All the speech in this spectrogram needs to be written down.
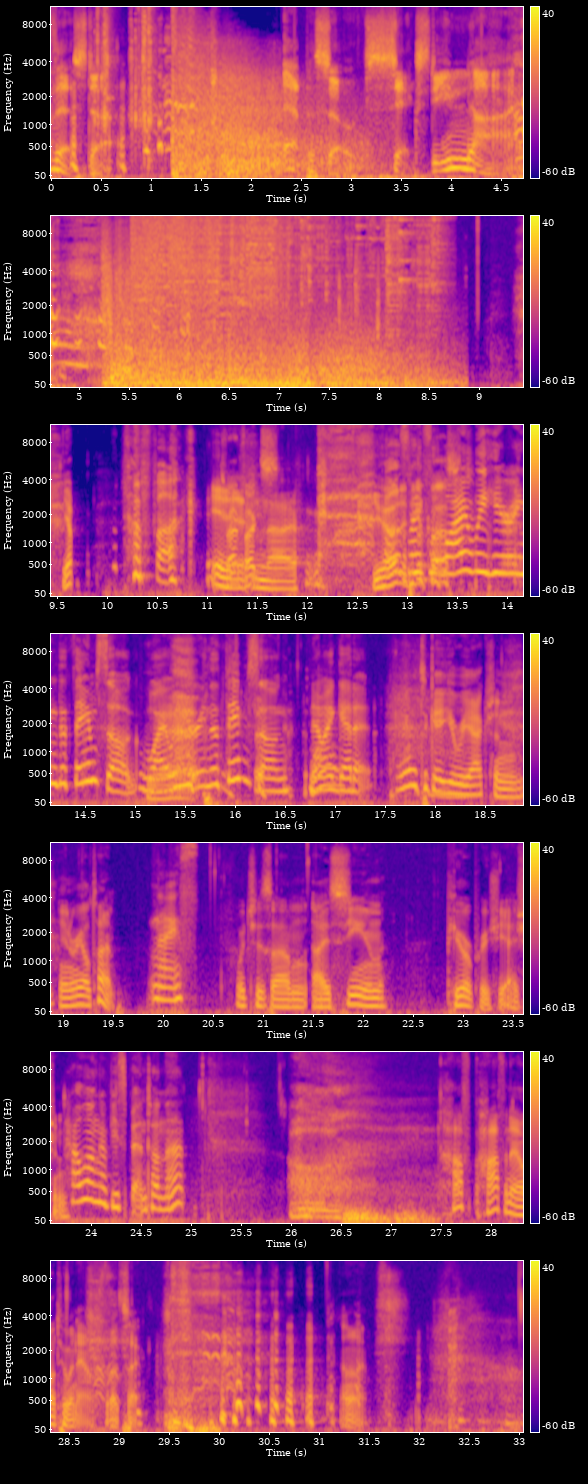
Alta Vista. Episode 69. Yep. The fuck? It, right, folks. No. You I heard was it here like, first. why are we hearing the theme song? Why are we Yeah. hearing the theme song? Now I get it. I wanted to get your reaction in real time, Nice. which is, um, I assume, pure appreciation. How long have you spent on that? Half half an hour to an hour, let's say. I don't know.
